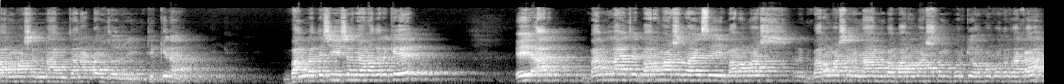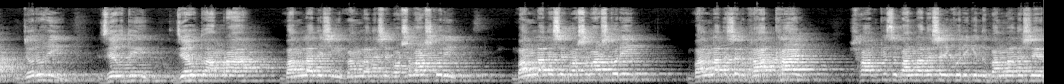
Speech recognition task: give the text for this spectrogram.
বারো মাসের নাম জানাটাও জরুরি, ঠিক কিনা? বাংলাদেশি হিসাবে আমাদেরকে এই আর বাংলায় যে বারো মাস রয়েছে, এই বারো মাস, বারো মাসের নাম বা বারো মাস সম্পর্কে অবগত থাকা জরুরি। যেহেতু যেহেতু আমরা বাংলাদেশি, বাংলাদেশে বসবাস করি, বাংলাদেশে বসবাস করি, বাংলাদেশের ভাত খাই সব কিছু বাংলাদেশেই করি, কিন্তু বাংলাদেশের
